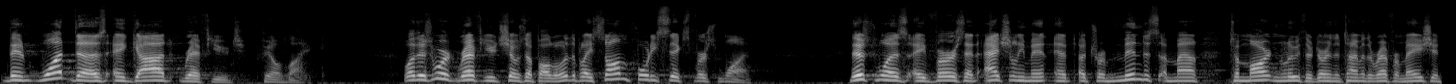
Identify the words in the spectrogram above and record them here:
then what does a God refuge feel like? Well, this word refuge shows up all over the place. Psalm 46, verse 1. This was a verse that actually meant a, a, tremendous amount to Martin Luther during the time of the Reformation,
